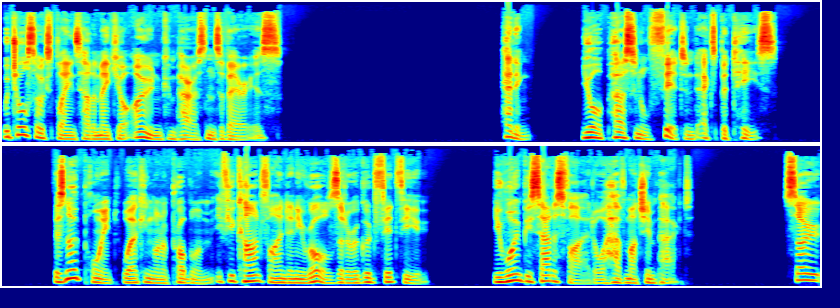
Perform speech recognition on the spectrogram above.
which also explains how to make your own comparisons of areas. Heading Your personal fit and expertise. There's no point working on a problem if you can't find any roles that are a good fit for you. You won't be satisfied or have much impact. So,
